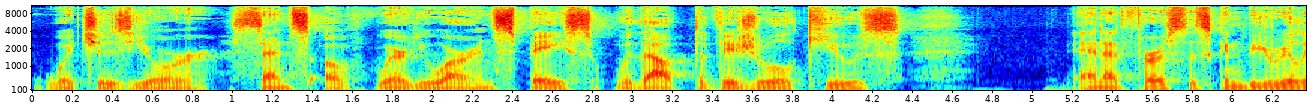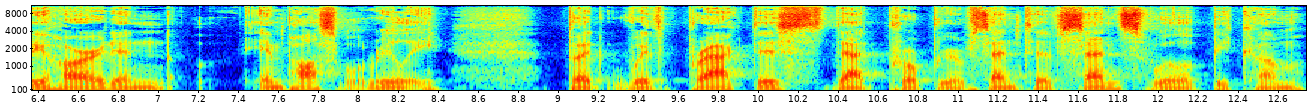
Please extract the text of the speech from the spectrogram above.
which is your sense of where you are in space without the visual cues. And at first, it's going to be really hard and impossible, really. But with practice, that proprioceptive sense will become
